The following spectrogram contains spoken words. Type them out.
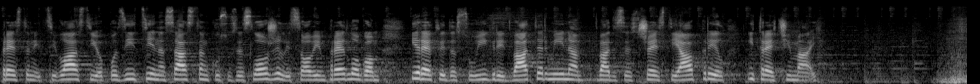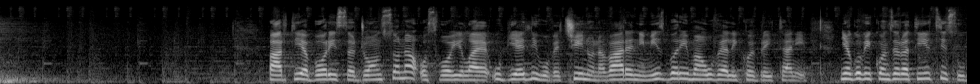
Predstavnici vlasti i opozicije na sastanku su se složili sa ovim predlogom i rekli da su u igri dva termina, 26. april i 3. maj. Partija Borisa Johnsona osvojila je ubjedljivu većinu na varenim izborima u Velikoj Britaniji. Njegovi konzervativci su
